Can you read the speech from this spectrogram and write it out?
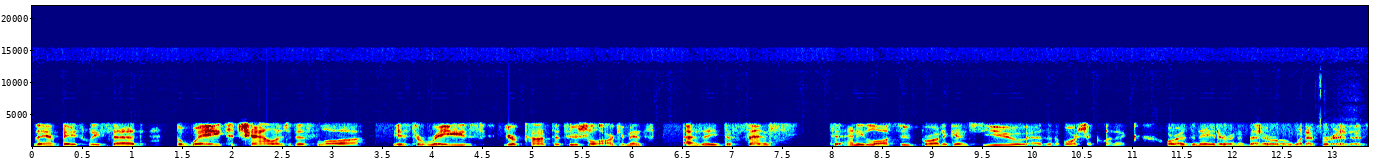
They have basically said the way to challenge this law is to raise your constitutional arguments as a defense to any lawsuit brought against you as an abortion clinic or as an aider and abetter or whatever it is.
